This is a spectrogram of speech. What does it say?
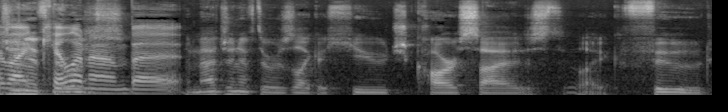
for like killing was- them, but Imagine if there was like a huge car-sized like food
